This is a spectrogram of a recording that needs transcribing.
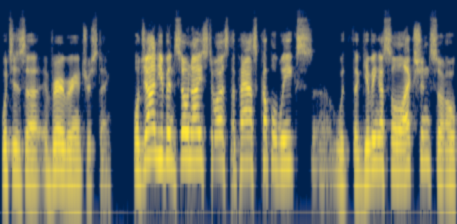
which is uh, very, very interesting. Well, John, you've been so nice to us the past couple weeks uh, with uh, giving us selection. So,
